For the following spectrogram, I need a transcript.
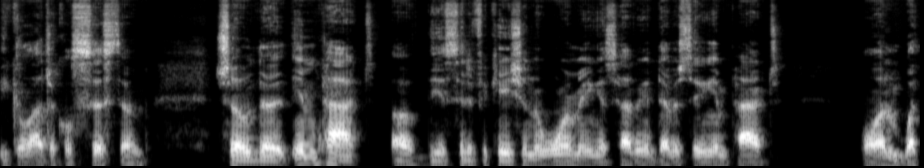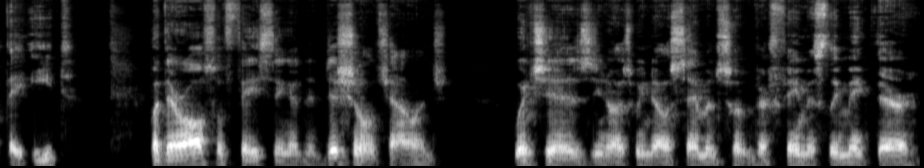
ecological system. So the impact of the acidification, the warming, is having a devastating impact on what they eat. But they're also facing an additional challenge, which is, you know, as we know, salmon famously make their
